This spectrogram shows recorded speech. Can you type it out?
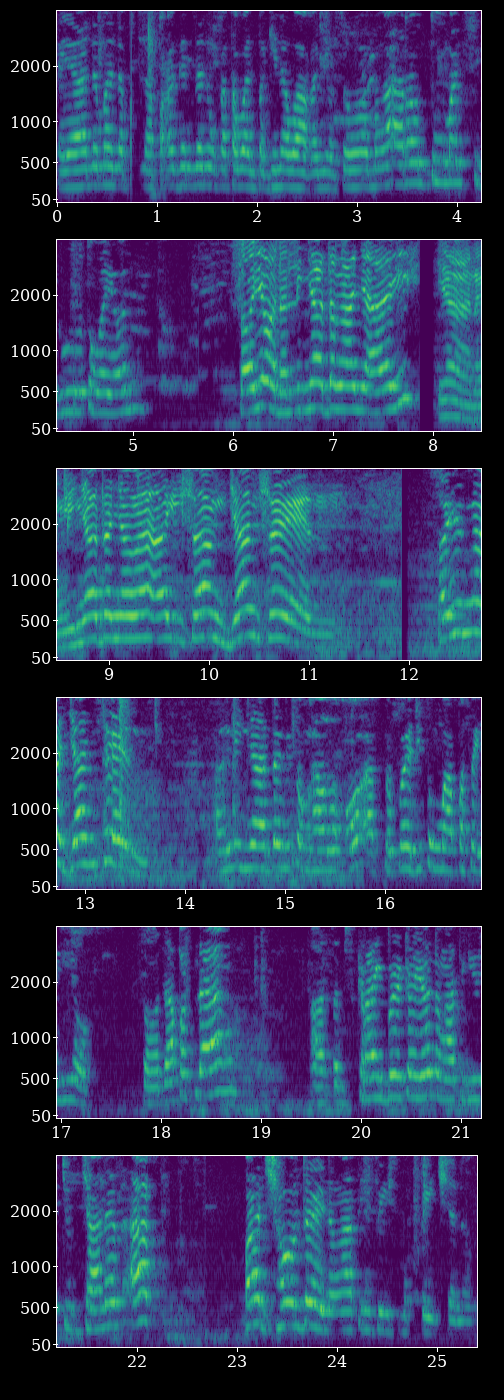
Kaya naman, nap- napakaganda ng katawan pag hinawakan nyo. So, mga around 2 months siguro to ngayon. So, ayun, ang linyada nga niya ay, yan, ang linyada niya nga ay isang Jansen. So, ayun nga, Jansen. Ang linyada nitong hawak ko at pwede itong mapa sa inyo. So, dapat lang, ah, subscriber kayo ng ating YouTube channel at badge holder ng ating Facebook page. Ano?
